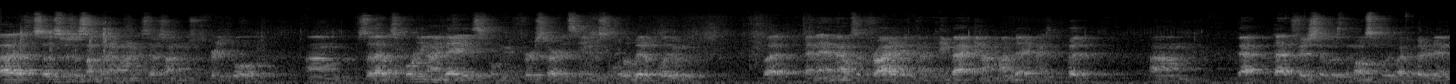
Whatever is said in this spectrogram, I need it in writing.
Uh, so this was just something I wanted to touch on, which was pretty cool. Um, so that was 49 days when we first started seeing just a little bit of blue. But, and, and that was a Friday, and then I came back in on Monday and I put, um, that, the most blue, I put it in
